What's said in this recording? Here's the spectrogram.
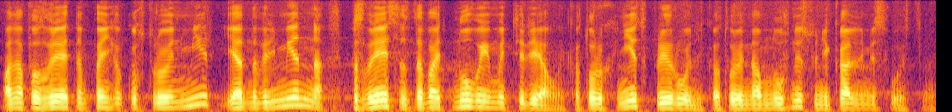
Она позволяет нам понять, как устроен мир, и одновременно позволяет создавать новые материалы, которых нет в природе, которые нам нужны с уникальными свойствами.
